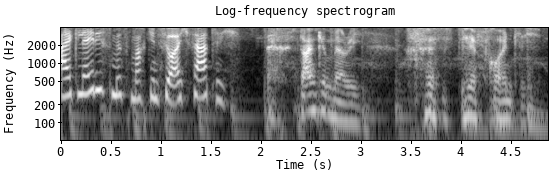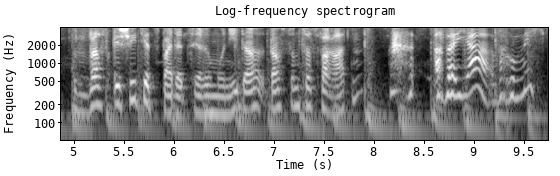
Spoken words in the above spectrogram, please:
Ike Ladysmith macht ihn für euch fertig. Danke, Mary. Das ist sehr freundlich. Was geschieht jetzt bei der Zeremonie? Da, darfst du uns das verraten? Aber ja, warum nicht?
